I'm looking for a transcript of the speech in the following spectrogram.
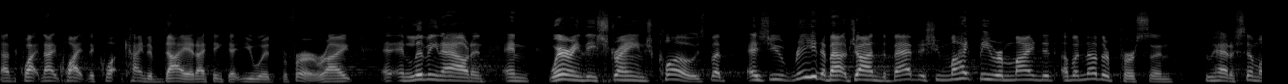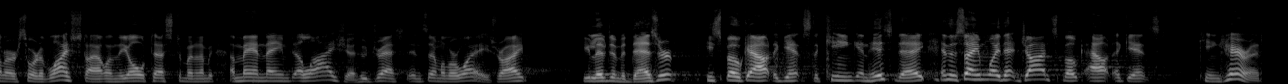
Not quite, not quite the kind of diet I think that you would prefer, right? And, and, living out and, and wearing these strange clothes. But as you read about John the Baptist, you might be reminded of another person who had a similar sort of lifestyle in the Old Testament, a man named Elijah who dressed in similar ways, right? He lived in the desert. He spoke out against the king in his day in the same way that John spoke out against King Herod.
